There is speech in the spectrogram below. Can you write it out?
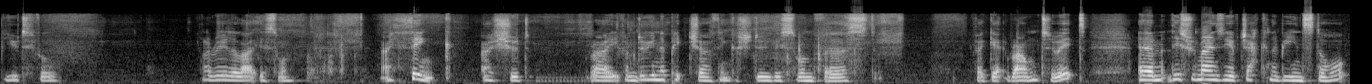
beautiful. I really like this one. I think I should, right, if I'm doing a picture, I think I should do this one first if I get round to it. Um, this reminds me of Jack and the Beanstalk,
